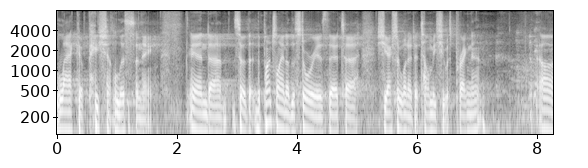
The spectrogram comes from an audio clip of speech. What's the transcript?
lack of patient listening. And uh, so the, the, punchline of the story is that uh, she actually wanted to tell me she was pregnant. Uh,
